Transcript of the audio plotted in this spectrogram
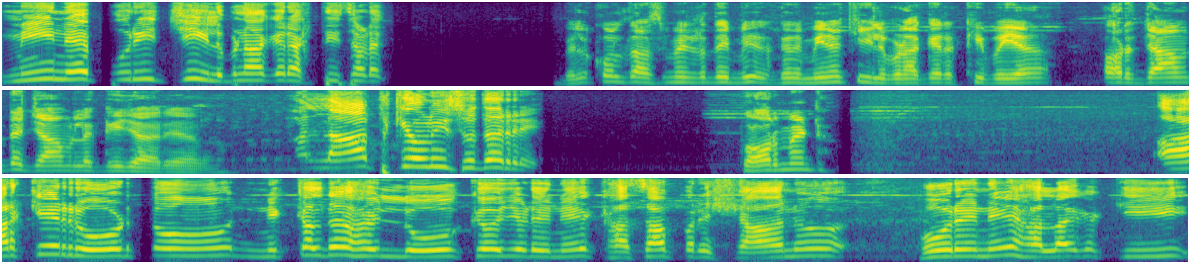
ਮੀਂਹ ਨੇ ਪੂਰੀ ਝੀਲ ਬਣਾ ਕੇ ਰੱਖਤੀ ਸੜਕ। ਬਿਲਕੁਲ 10 ਮਿੰਟ ਦੇ ਵੀ- ਮੀਨਾ ਝੀਲ ਬਣਾ ਕੇ ਰੱਖੀ ਪਈ ਆ ਔਰ ਜਾਮ ਤੇ ਜਾਮ ਲੱਗੀ ਜਾ ਰਿਹਾ ਹਾਲਾਤ ਕਿਉਂ ਨਹੀਂ ਸੁਧਰ ਰਹੇ? ਗਵਰਨਮੈਂਟ ਆਰਕੇ ਰੋਡ ਤੋਂ ਨਿਕਲਦੇ ਹੋਏ ਲੋਕ ਜਿਹੜੇ ਨੇ ਖਾਸਾ ਪਰੇਸ਼ਾਨ ਹੋ ਰਹੇ ਨੇ। ਹਾਲਾਂਕਿ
